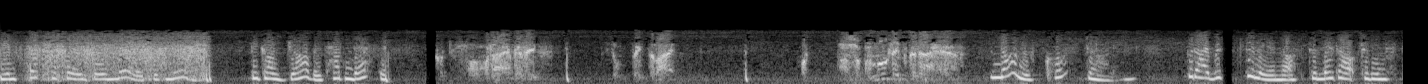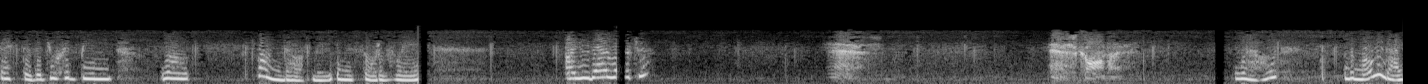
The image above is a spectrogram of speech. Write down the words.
The inspector says Gomez was murdered because Jarvis hadn't assets. Good Lord, Ivy. You think that I... What possible motive could I have? None. of course, darling. But I was silly enough to let out to the inspector that you had been, well, fond of me in a sort of way. Are you there, Roger? Yes. Yes, go on, Ivy. Well, the moment I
